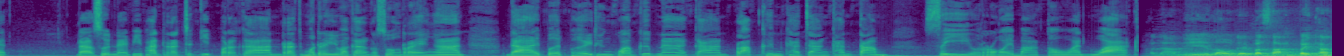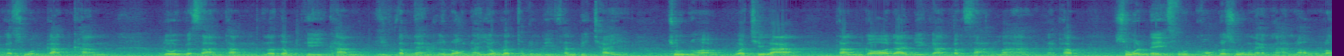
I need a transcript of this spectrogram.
2568 ล่าสุดนายพิพัฒน์รัชกิจประการรัฐมนตรีว่าการกระทรวงแรงงาน ได้เปิดเผยถึงความคืบหน้าการปรับขึ้นค่าจ้างขั้นต่ำ400 บาทต่อวันว่า ขณะนี้เราได้ประสานไปทางกระทรวงการคลัง โดยประสานทางรัฐมนตรีคลังอีกตำแหน่งคือรองนายกรัฐมนตรีท่านพิชัย ชุนหวชิระท่านก็ได้มีการประสานมานะครับ ส่วนในส่วนของกระทรวงแรงงานเรา เรา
